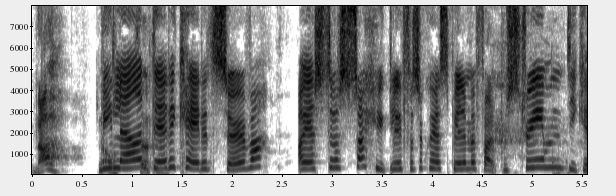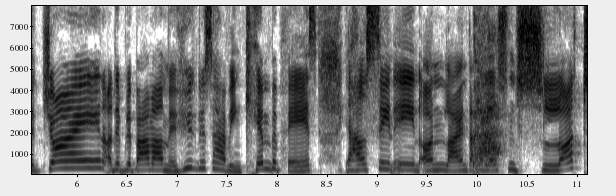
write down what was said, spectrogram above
Nå! Vi Nå, lavede en dedicated server, og jeg synes, det var så hyggeligt, for så kunne jeg spille med folk på stream, de kan join, og det blev bare meget mere hyggeligt. Så har vi en kæmpe base. Jeg havde set en online, der har lavet sådan en slot.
